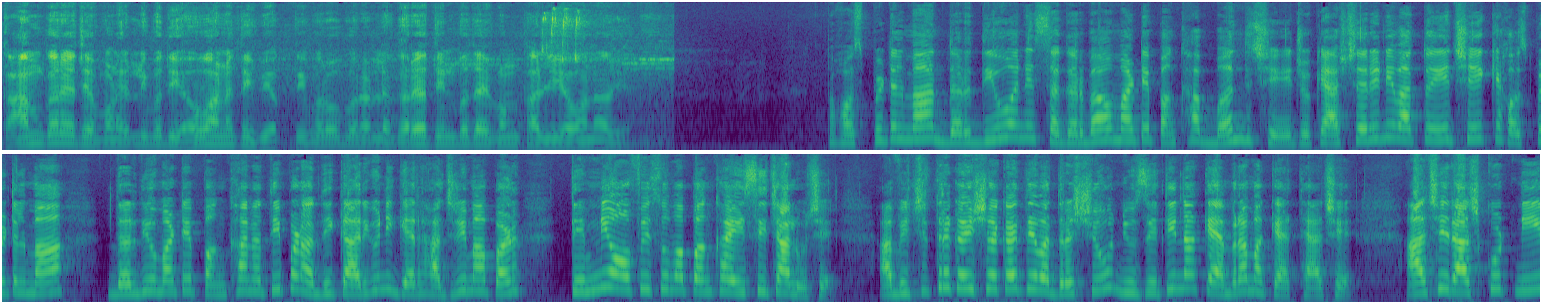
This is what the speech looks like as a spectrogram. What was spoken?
કામ કરે છે, પણ એટલી બધી હવા નથી ફેંકતી. બરોબર? એટલે ઘરેથી ને બધાય પંખા લઈ આવવાના છે. તો હોસ્પિટલમાં દર્દીઓ અને સગર્ભાઓ માટે પંખા બંધ છે. જો કે આશ્ચર્યની વાત તો એ છે કે હોસ્પિટલમાં દર્દીઓ માટે પંખા નથી, પણ અધિકારીઓની ગેરહાજરીમાં પણ તેમની ઓફિસોમાં પંખા એસી ચાલુ છે. આ વિચિત્ર કહી શકાય તેવા દ્રશ્યો ન્યૂઝ એટીના કેમેરામાં કેદ થયા છે. આ છે રાજકોટની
